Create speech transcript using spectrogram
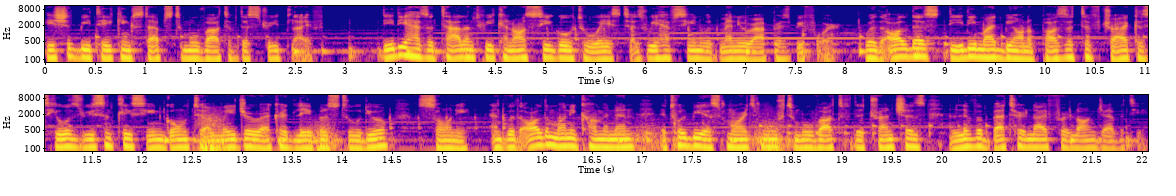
he should be taking steps to move out of the street life. DD has a talent we cannot see go to waste as we have seen with many rappers before. With all this, DD might be on a positive track as he was recently seen going to a major record label studio, Sony. And with all the money coming in, it will be a smart move to move out of the trenches and live a better life for longevity.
